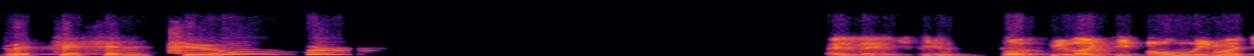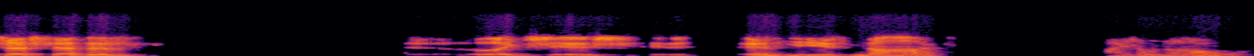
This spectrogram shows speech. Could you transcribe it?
magician too? Or? I think she's supposed to be like the only magician. Is like she, she and he's not. I don't know.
